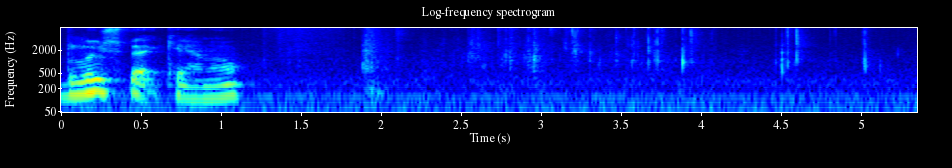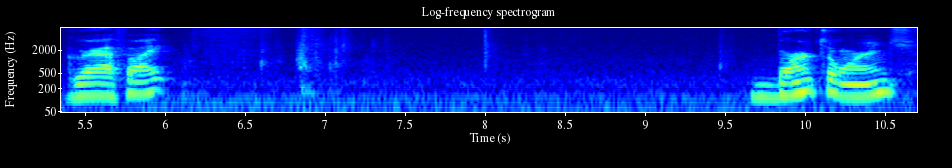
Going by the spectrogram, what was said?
Blue spec camo. Graphite, burnt orange,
